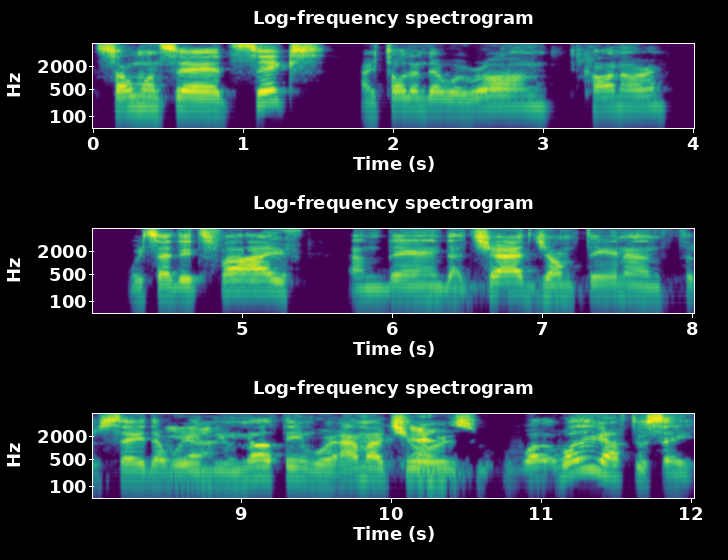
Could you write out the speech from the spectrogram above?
Someone said six. I told them they were wrong. Connor, we said it's five. And then the chat jumped in and said that we knew nothing. We're amateurs. What, what do you have to say?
